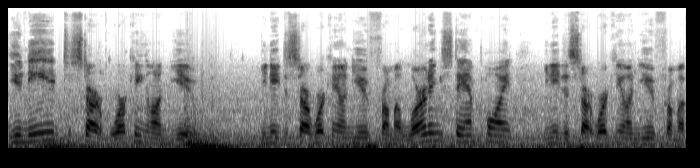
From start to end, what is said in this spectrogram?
you need to start working on you. You need to start working on you from a learning standpoint. You need to start working on you from a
